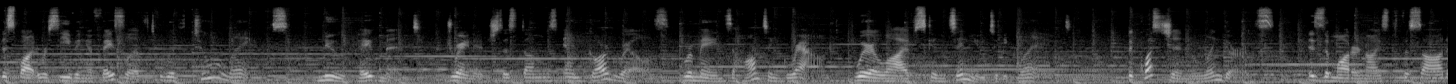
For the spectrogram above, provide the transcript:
despite receiving a facelift with two lanes, New pavement, drainage systems, and guardrails remains a haunting ground where lives continue to be claimed. The question lingers, Is the modernized facade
